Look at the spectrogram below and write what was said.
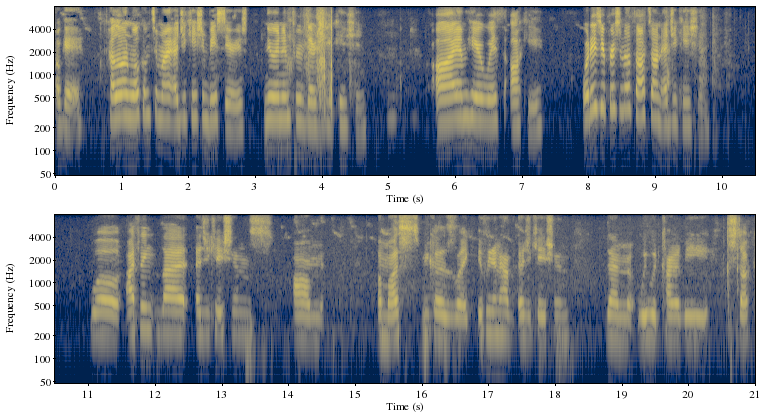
Okay. Hello and welcome to my education based series, New and Improved Education. I am here with Aki. What is your personal thoughts on education? Well, I think that education's um a must because like if we didn't have education, then we would kind of be stuck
